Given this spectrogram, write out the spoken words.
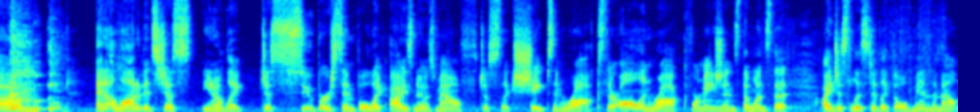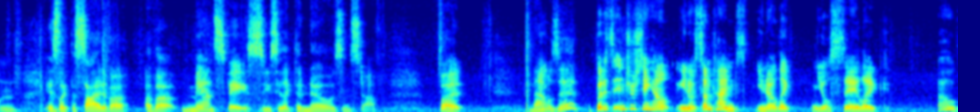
Um and a lot of it's just you know like just super simple like eyes nose mouth just like shapes and rocks. They're all in rock formations. The ones that i just listed like the old man in the mountain is like the side of a of a man's face. So you see like the nose and stuff. But that mm. was it But it's interesting how, you know, sometimes, you know, like you'll say like, "Oh,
